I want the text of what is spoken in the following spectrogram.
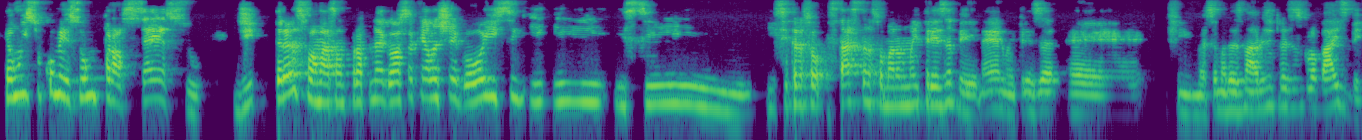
Então, isso começou um processo de transformação do próprio negócio que ela chegou e se, e, e, e se, e se está se transformando numa empresa B, né? Numa empresa, é, enfim, vai ser uma das maiores empresas globais B.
